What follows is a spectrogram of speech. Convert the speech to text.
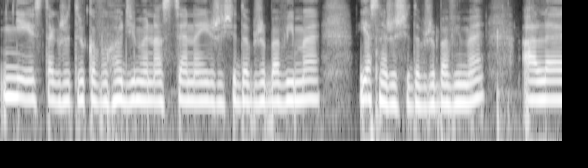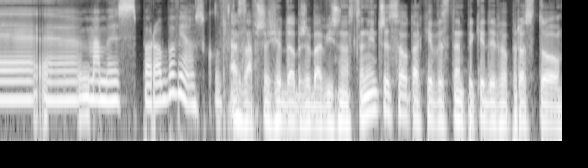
nie jest tak, że tylko wychodzimy na scenę i że się dobrze bawimy. Jasne, że się dobrze bawimy, ale mamy sporo obowiązków. A zawsze się dobrze bawisz na scenie? Czy są takie występy, kiedy po prostu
